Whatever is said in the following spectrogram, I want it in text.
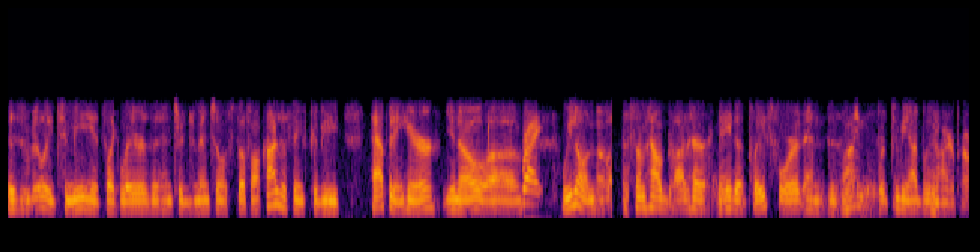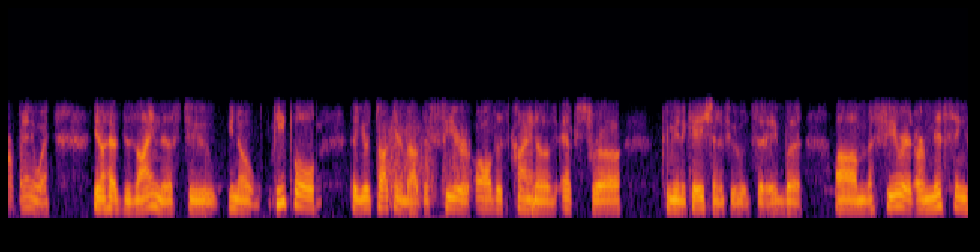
is really to me it's like layers of interdimensional stuff. All kinds of things could be happening here. You know, uh, Right. we don't know. Somehow God has made a place for it and designed for to me. I believe in higher power, but anyway, you know, has designed this to you know people that you're talking about the fear all this kind of extra communication, if you would say, but um fear it are missing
